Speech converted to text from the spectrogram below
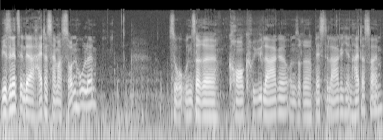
Wir sind jetzt in der Heitersheimer Sonnenhole, so unsere Grand Cru Lage, unsere beste Lage hier in Heitersheim.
